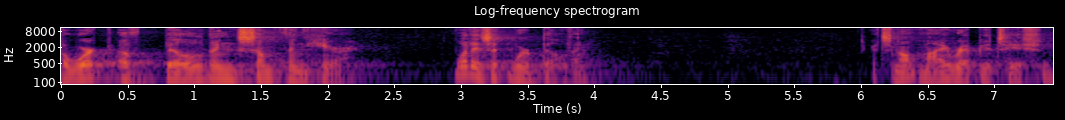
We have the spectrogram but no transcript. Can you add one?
a work of building something here. What is it we're building? It's not my reputation,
